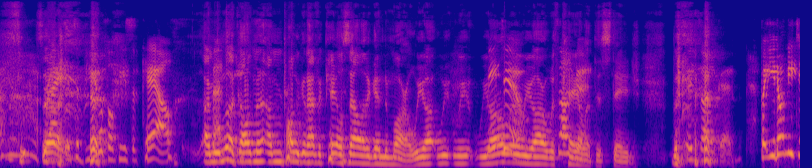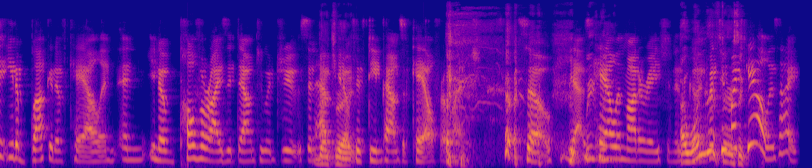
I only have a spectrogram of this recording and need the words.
so, right, it's a beautiful piece of kale. I mean, look, I'm, I'm probably going to have a kale salad again tomorrow. We are we we, we are too. where we are with kale good. at this stage. it's all good, but you don't need to eat a bucket of kale and and you know pulverize it down to a juice and have right. you know 15 pounds of kale for lunch. so yes, we, kale we, in moderation is I good, but too much a, kale is hype.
